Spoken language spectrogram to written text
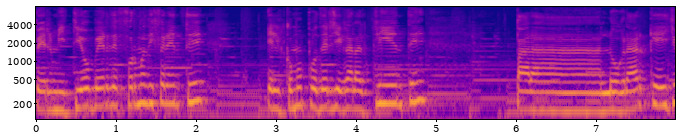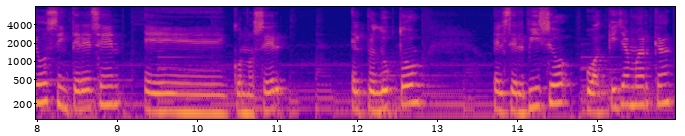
permitió ver de forma diferente el cómo poder llegar al cliente para lograr que ellos se interesen en conocer el producto, el servicio o aquella marca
